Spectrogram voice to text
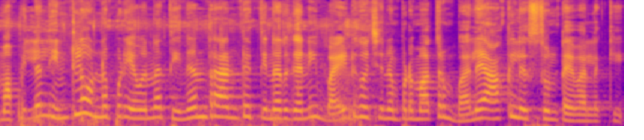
మా పిల్లలు ఇంట్లో ఉన్నప్పుడు ఏమన్నా తినరా అంటే తినరు కానీ బయటకు వచ్చినప్పుడు మాత్రం భలే ఆకలి వేస్తుంటాయి వాళ్ళకి.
